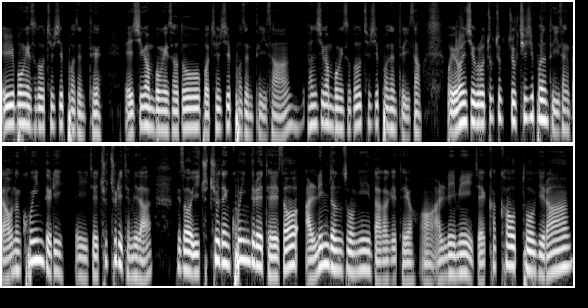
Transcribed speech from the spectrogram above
일봉에서도 70%, 4시간 봉에서도 뭐 70% 이상, 1시간 봉에서도 70% 이상, 뭐 이런 식으로 쭉쭉쭉 70% 이상 나오는 코인들이 이제 추출이 됩니다. 그래서 이 추출된 코인들에 대해서 알림 전송이 나가게 돼요. 어, 알림이 이제 카카오톡이랑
